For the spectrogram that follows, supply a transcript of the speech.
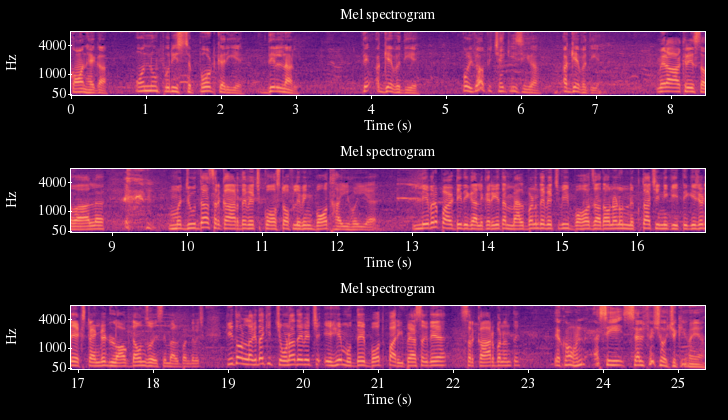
ਕੌਣ ਹੈਗਾ, ਉਹਨੂੰ ਪੂਰੀ ਸਪੋਰਟ ਕਰੀਏ, ਦਿਲ ਨਾਲ ਤੇ ਅੱਗੇ ਵਧੀਏ। ਭੁੱਲ ਜਾਓ ਪਿੱਛੇ ਕੀ ਸੀਗਾ? ਅੱਗੇ ਵਧੀਏ ਮੇਰਾ ਆਖਰੀ ਸਵਾਲ ਮੌਜੂਦਾ ਸਰਕਾਰ ਦੇ ਵਿੱਚ ਕਾਸਟ ਆਫ ਲਿਵਿੰਗ ਬਹੁਤ ਹਾਈ ਹੋਈ ਹੈ। ਲੇਬਰ ਪਾਰਟੀ ਦੀ ਗੱਲ ਕਰੀਏ ਤਾਂ ਮੈਲਬਰਨ ਦੇ ਵਿੱਚ ਵੀ ਬਹੁਤ ਜ਼ਿਆਦਾ ਉਹਨਾਂ ਨੂੰ ਨੁਕਤਾਚੀਨੀ ਕੀਤੀ ਗਈ ਜਿਹੜੇ ਐਕਸਟੈਂਡਡ ਲਾਕਡਾਊਨਸ ਹੋਏ ਸੀ ਮੈਲਬਰਨ ਦੇ ਵਿੱਚ। ਕੀ ਤੁਹਾਨੂੰ ਲੱਗਦਾ ਕਿ ਚੋਣਾਂ ਦੇ ਵਿੱਚ ਇਹ ਮੁੱਦੇ ਬਹੁਤ ਭਾਰੀ ਪੈ ਸਕਦੇ ਆ ਸਰਕਾਰ ਬਣਨ ਤੇ? ਦੇਖੋ ਹੁਣ ਅਸੀਂ ਸੈਲਫਿਸ਼ ਹੋ ਚੁੱਕੇ ਹੋਏ ਹਾਂ।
